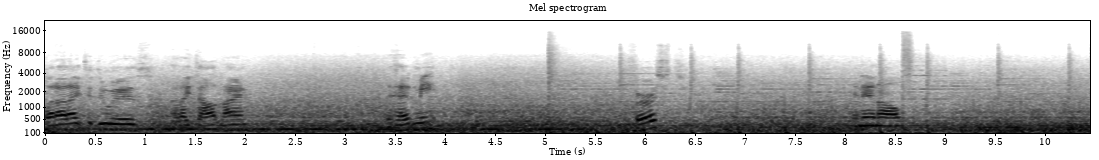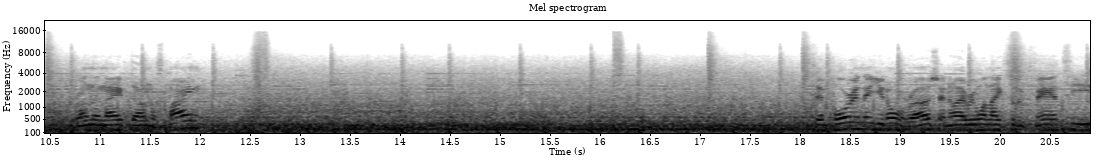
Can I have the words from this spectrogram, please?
What I like to do is I like to outline the head meat first, and then I'll Run the knife down the spine. It's important that you don't rush. I know everyone likes to look fancy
